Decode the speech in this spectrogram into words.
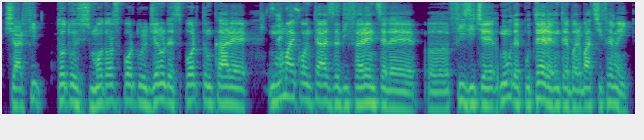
Și ar fi totuși motorsportul genul de sport în care exact. nu mai contează diferențele uh, fizice, nu de putere între bărbați și femei.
